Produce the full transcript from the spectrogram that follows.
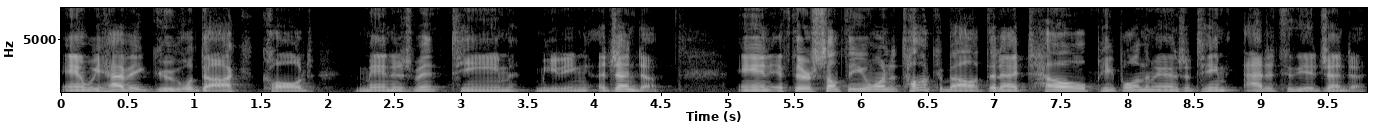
And we have a Google Doc called Management Team Meeting Agenda. And if there's something you want to talk about, then I tell people on the management team, add it to the agenda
